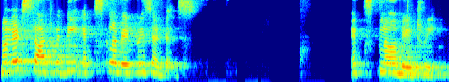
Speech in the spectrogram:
Now let's start with the exclamatory sentence. Exclamatory.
